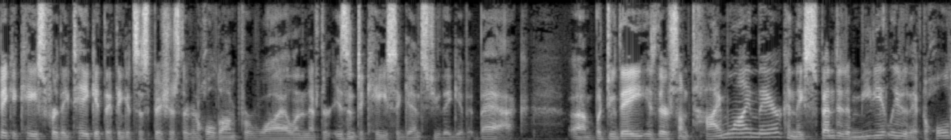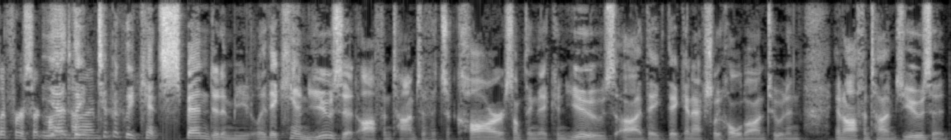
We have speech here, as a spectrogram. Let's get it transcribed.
make a case for they take it they think it's suspicious they're going to hold on for a while and then if there isn't a case against you they give it back. Um, but do they? Is there some timeline there? Can they spend it immediately? Do they have to hold it for a certain yeah, amount of time? they typically can't spend it immediately. They can use it oftentimes if it's a car or something they can use. Uh, they they can actually hold on to it and, and oftentimes use it.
